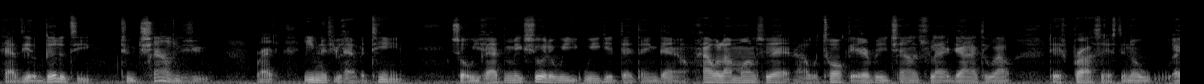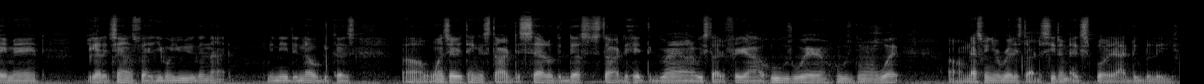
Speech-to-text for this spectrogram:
have the ability to challenge you, right? Even if you have a team. So you have to make sure that we we get that thing down. How will I monitor that? I would talk to every challenge flag guy throughout this process to know, hey man, you got a challenge flag. You gonna use it or not? You need to know because uh, once everything has started to settle, the dust has started to hit the ground. We start to figure out who's where, who's going what. Um, that's when you really start to see them exploited. I do believe.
